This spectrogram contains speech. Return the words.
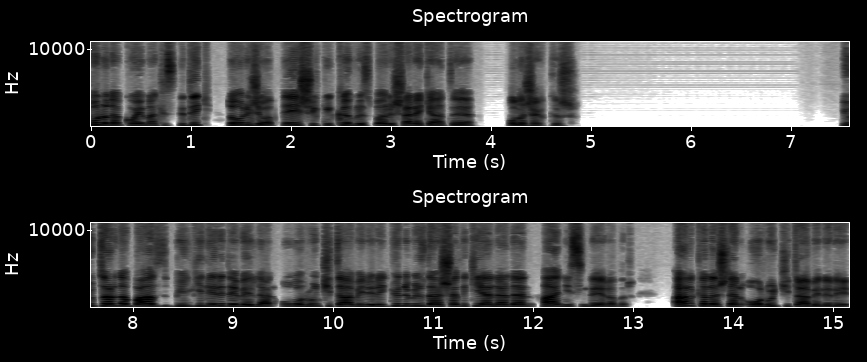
Bunu da koymak istedik. Doğru cevap D şıkkı Kıbrıs Barış Harekatı olacaktır. Yukarıda bazı bilgileri de verilen Orhun kitabeleri günümüzde aşağıdaki yerlerden hangisinde yer alır? Arkadaşlar Orhun kitabeleri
